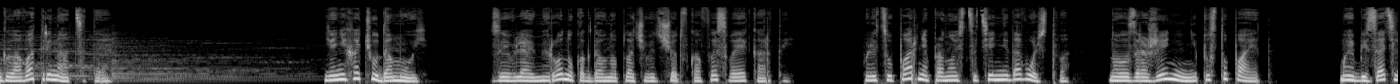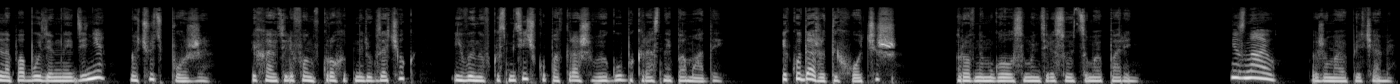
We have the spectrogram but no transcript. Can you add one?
Глава 13. «Я не хочу домой», — заявляю Мирону, когда он оплачивает счет в кафе своей картой. По лицу парня проносится тень недовольства, но возражений не поступает. Мы обязательно побудем наедине, но чуть позже. Пихаю телефон в крохотный рюкзачок и, вынув косметичку, подкрашиваю губы красной помадой. «И куда же ты хочешь?» — ровным голосом интересуется мой парень. «Не знаю», — пожимаю плечами.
